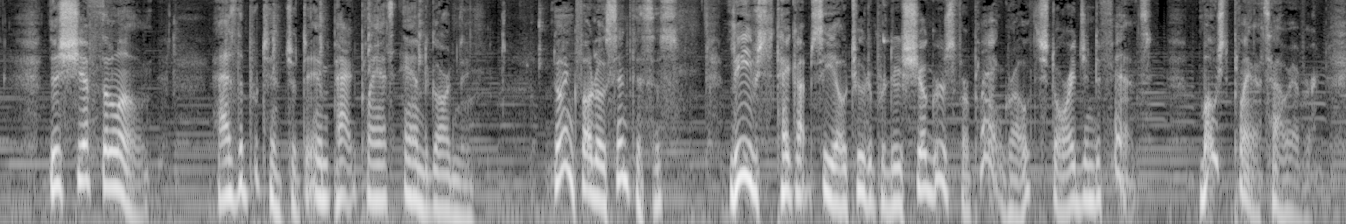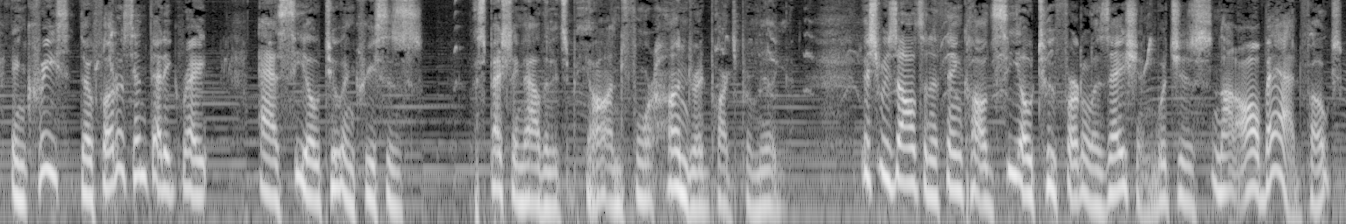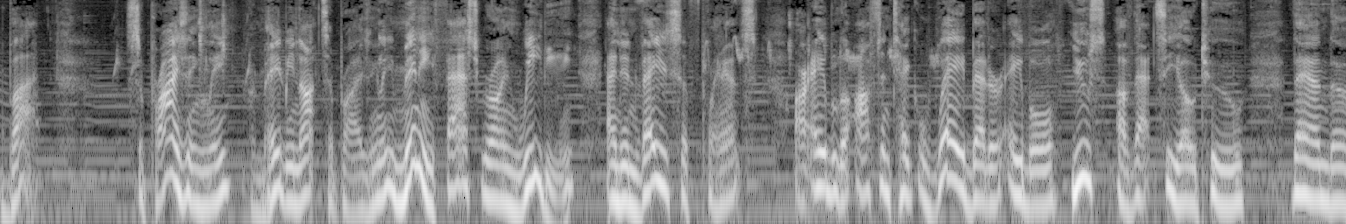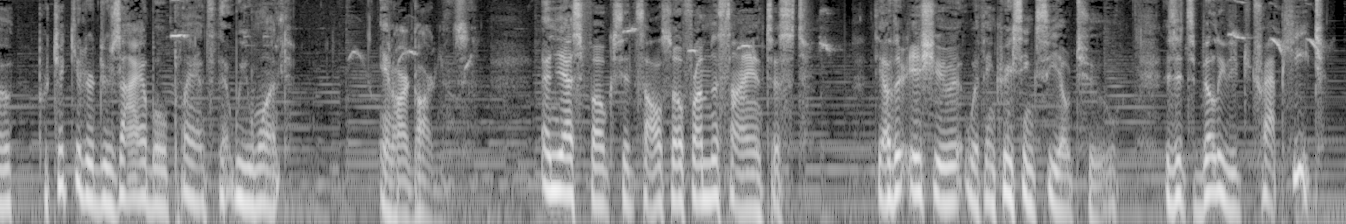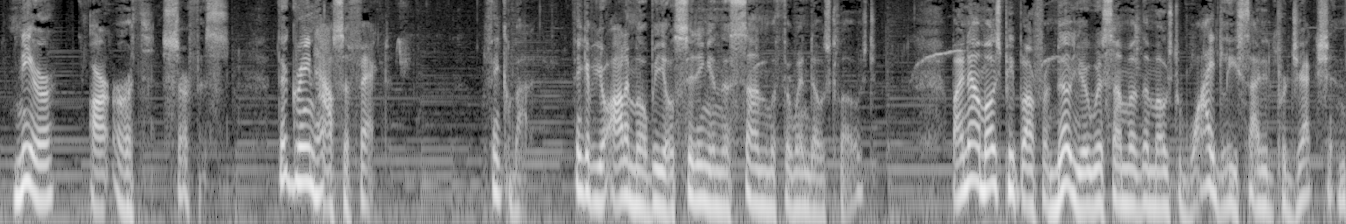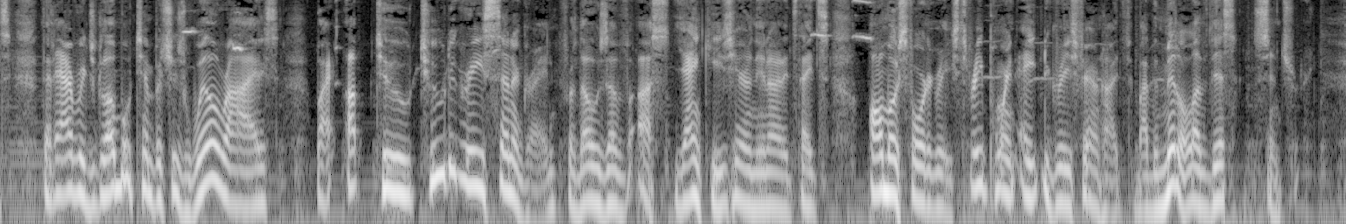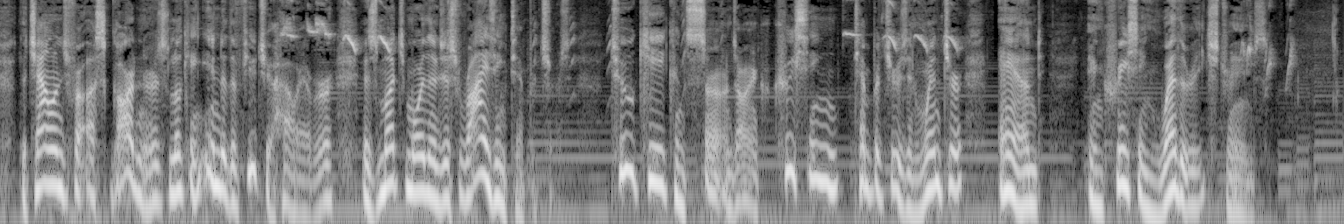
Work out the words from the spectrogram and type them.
This shift alone has the potential to impact plants and gardening. During photosynthesis, leaves take up CO2 to produce sugars for plant growth, storage, and defense. Most plants, however, increase their photosynthetic rate as CO2 increases, especially now that it's beyond 400 parts per million. This results in a thing called CO2 fertilization, which is not all bad, folks, but Surprisingly, or maybe not surprisingly, many fast growing weedy and invasive plants are able to often take way better able use of that CO2 than the particular desirable plants that we want in our gardens. And yes, folks, it's also from the scientist. The other issue with increasing CO2 is its ability to trap heat near our Earth's surface. The greenhouse effect Think about it. Think of your automobile sitting in the sun with the windows closed. By now, most people are familiar with some of the most widely cited projections that average global temperatures will rise by up to 2 degrees centigrade for those of us Yankees here in the United States, almost 4 degrees, 3.8 degrees Fahrenheit by the middle of this century. The challenge for us gardeners looking into the future, however, is much more than just rising temperatures. Two key concerns are increasing temperatures in winter and increasing weather extremes.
